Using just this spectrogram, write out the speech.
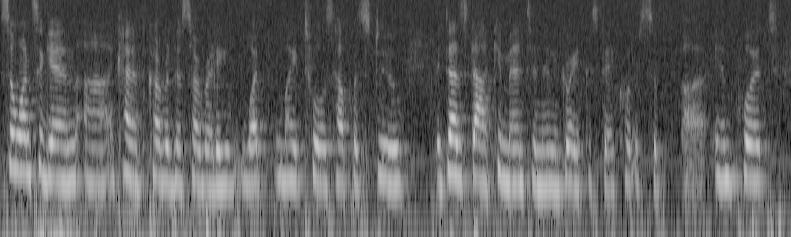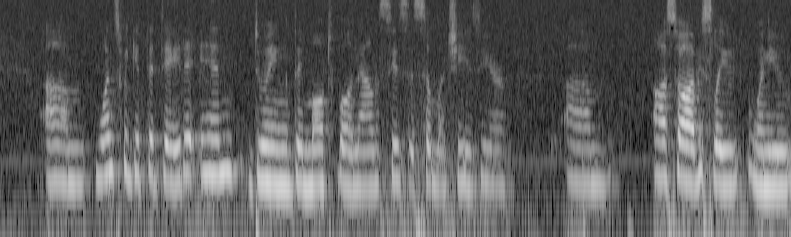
So once again, uh, I kind of covered this already. What might tools help us do? It does document and integrate the stakeholder uh, input. Um, once we get the data in, doing the multiple analyses is so much easier. Um, also, obviously, when you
